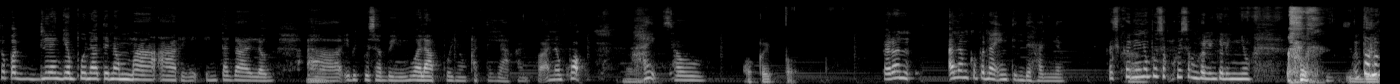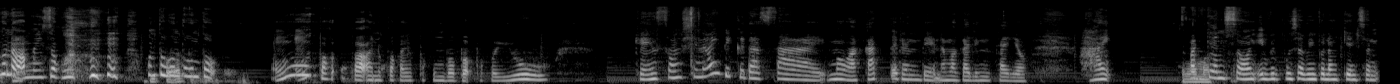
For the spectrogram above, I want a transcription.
So, pag linagyan po natin ng maaari in Tagalog, ah, ibig po sabihin, wala po yung katiyakan po. Ano po? Ay, so, Okay po. pero alam ko po na intindihan niyo. Kasi kanina po sa quiz, ang galing-galing Hindi talaga na-amaze ako. hunto, hunto, hunto. Oh, pa, paano pa kayo pa kumbaba pa kayo? Kenson shinai de kudasai. Mo wakatte rin din na magaling kayo. Hay. Pag. Kenson, ibig po sabihin po ng Kenson,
